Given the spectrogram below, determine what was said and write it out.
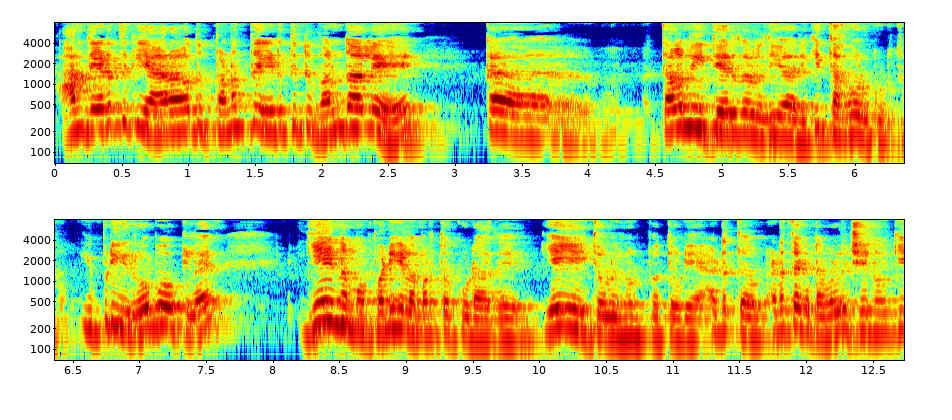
அந்த இடத்துக்கு யாராவது பணத்தை எடுத்துகிட்டு வந்தாலே க தலைமை தேர்தல் அதிகாரிக்கு தகவல் கொடுத்துரும். இப்படி ரோபோக்களை ஏன் நம்ம பணிகள் அமர்த்தக்கூடாது? ஏஐ தொழில்நுட்பத்துடைய அடுத்த அடுத்த கட்ட வளர்ச்சியை நோக்கி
